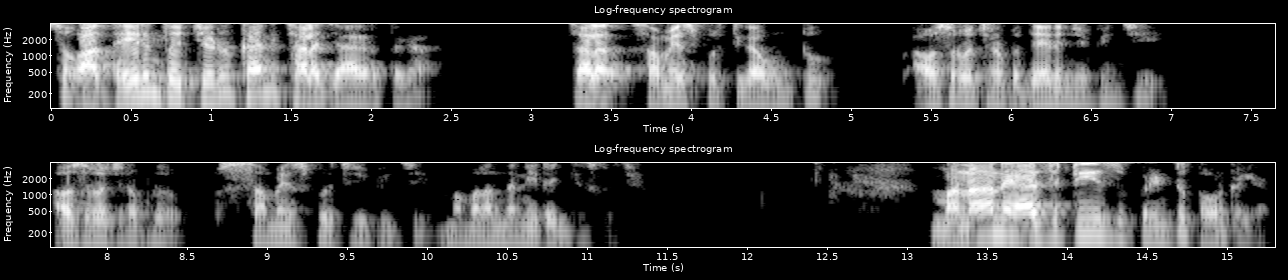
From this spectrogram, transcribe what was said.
సో ఆ ధైర్యంతో వచ్చాడు కానీ చాలా జాగ్రత్తగా చాలా సమయస్ఫూర్తిగా ఉంటూ అవసరం వచ్చినప్పుడు ధైర్యం చూపించి అవసరం వచ్చినప్పుడు సమయస్ఫూర్తి చూపించి మమ్మల్ని అందరినీ రంగి తీసుకొచ్చాడు. మా నాన్న as it is print Pawan Kalyan.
